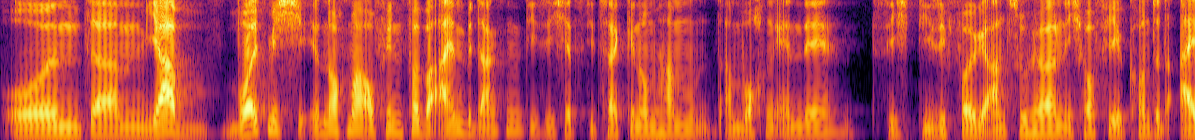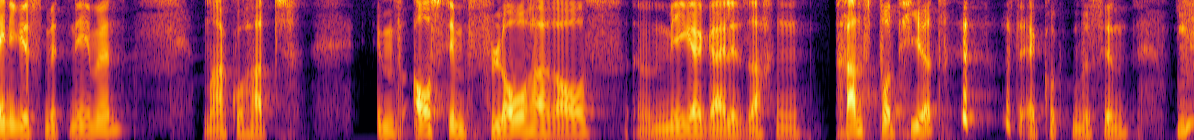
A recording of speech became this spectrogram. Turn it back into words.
Und ähm, ja, wollte mich nochmal auf jeden Fall bei allen bedanken, die sich jetzt die Zeit genommen haben, am Wochenende sich diese Folge anzuhören. Ich hoffe, ihr konntet einiges mitnehmen. Marco hat im, aus dem Flow heraus äh, mega geile Sachen transportiert. er guckt ein bisschen. Hm?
